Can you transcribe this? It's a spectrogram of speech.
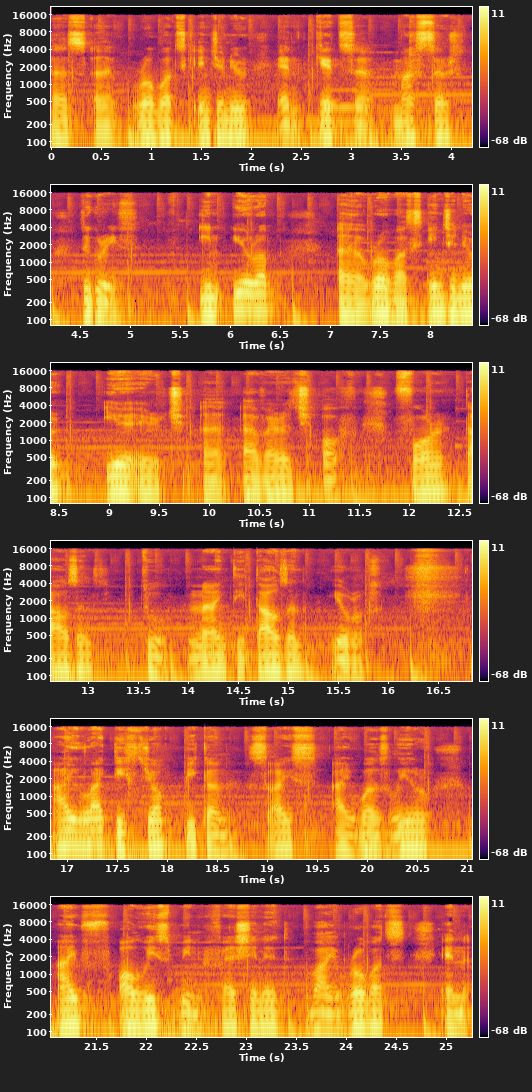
as a robotics engineer and get a master's degree. In Europe, a robotics engineer earns an uh, average of 4,000 to 90,000 euros. I like this job because since I was little, I've always been fascinated by robots and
